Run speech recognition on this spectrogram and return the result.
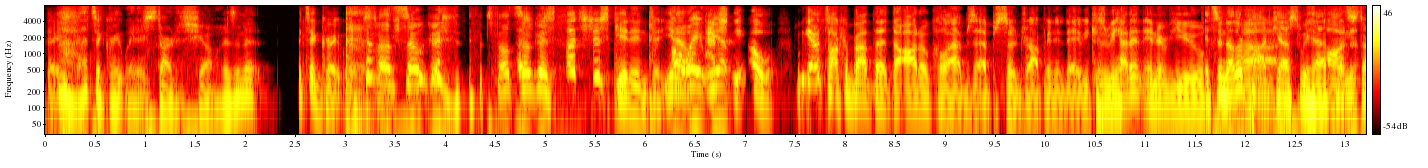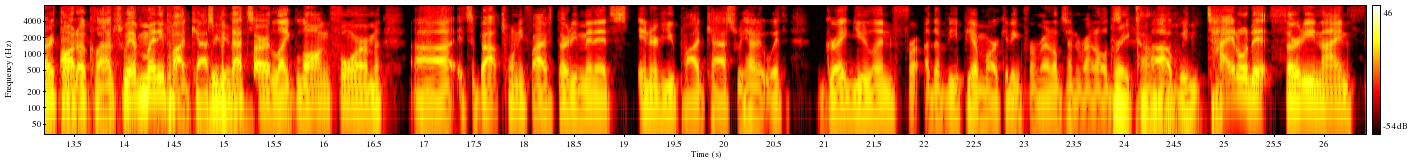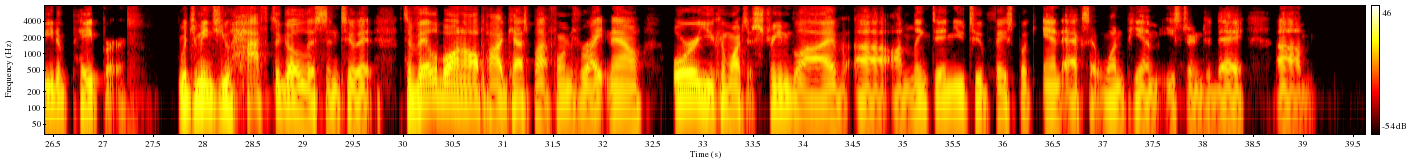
There you Ah, that's a great way to start a show, isn't it? It's a great way to It felt so good. It felt so good. Let's just get into it. You Oh, know, wait, we have- actually, oh, we got to talk about the the Auto Collabs episode dropping today because we had an interview. It's another uh, podcast we have. Let's start there. Auto Collabs. We have many podcasts, We but do. that's our like long form. Uh, it's about 25, 30 minutes interview podcast. We had it with Greg Euland, for uh, the VP of marketing for Reynolds and Reynolds. Great combo. Uh, we titled it 39 feet of paper, which means you have to go listen to it. It's available on all podcast platforms right now, or you can watch it streamed live uh, on LinkedIn, YouTube, Facebook, and X at 1 p.m. Eastern today. Um,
